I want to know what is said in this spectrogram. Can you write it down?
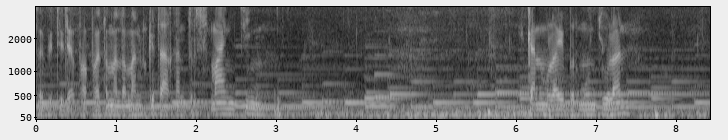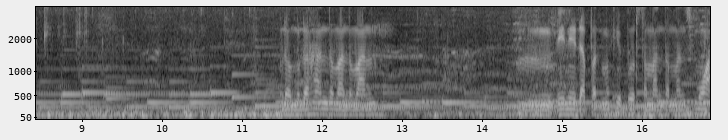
Tapi tidak apa-apa teman-teman kita akan terus mancing. Ikan mulai bermunculan mudah-mudahan teman-teman hmm, ini dapat menghibur teman-teman semua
